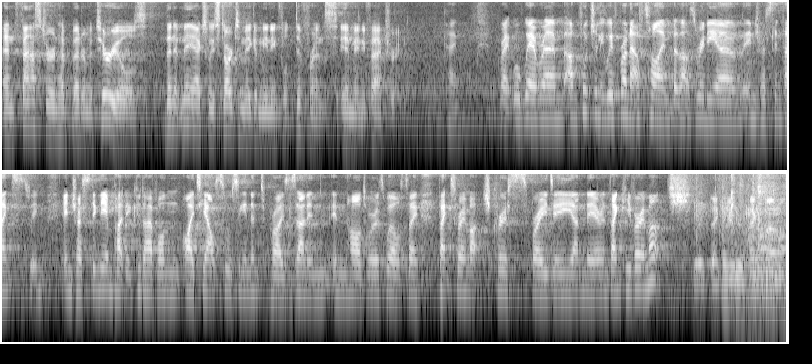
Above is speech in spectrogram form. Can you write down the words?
and faster and have better materials, then it may actually start to make a meaningful difference in manufacturing. Okay. Great. Well, we're um, unfortunately we've run out of time, but that's really uh, interesting. Thanks. It's interesting the impact it could have on IT outsourcing in enterprises and in, in hardware as well. So thanks very much, Chris, Brady, and Nir, and thank you very much. Great. Thank, thank you. you. Thanks, Manuel.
